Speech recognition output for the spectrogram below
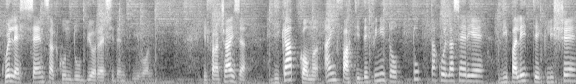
quella è senza alcun dubbio Resident Evil. Il franchise di Capcom ha infatti definito tutta quella serie di paletti e cliché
